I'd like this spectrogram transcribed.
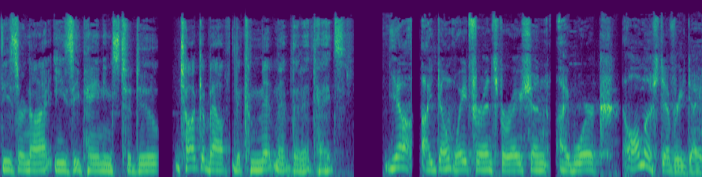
These are not easy paintings to do. Talk about the commitment that it takes. Yeah, I don't wait for inspiration. I work almost every day.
